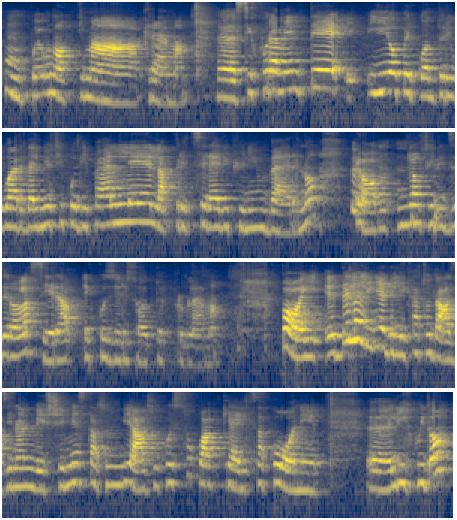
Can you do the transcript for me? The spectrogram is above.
Comunque un'ottima crema. Eh, sicuramente io per quanto riguarda il mio tipo di pelle l'apprezzerei di più in inverno, però la utilizzerò la sera e così ho risolto il problema. Poi eh, della linea Delicato d'Asina invece mi è stato inviato questo qua che è il sapone eh, liquido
